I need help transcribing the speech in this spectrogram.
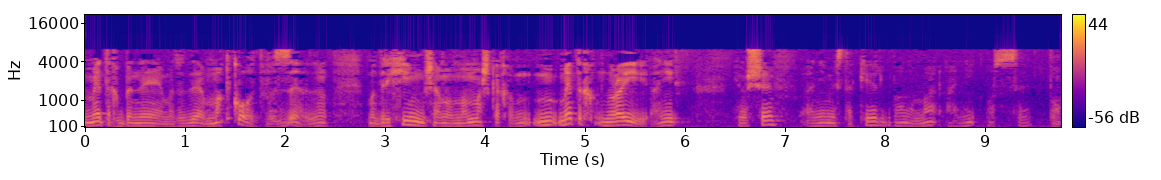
מתח ביניהם, אתה יודע, מכות וזה, מדריכים שם ממש ככה, מתח נוראי. אני יושב, אני מסתכל, בוא'נה, מה אני עושה פה?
